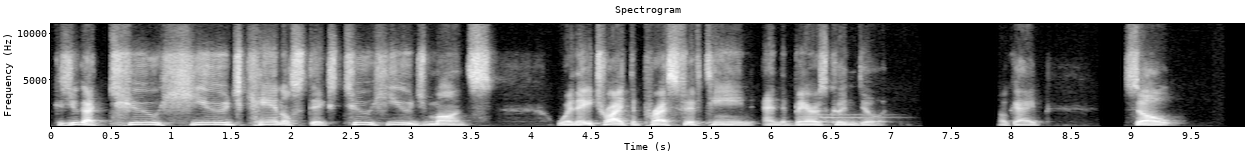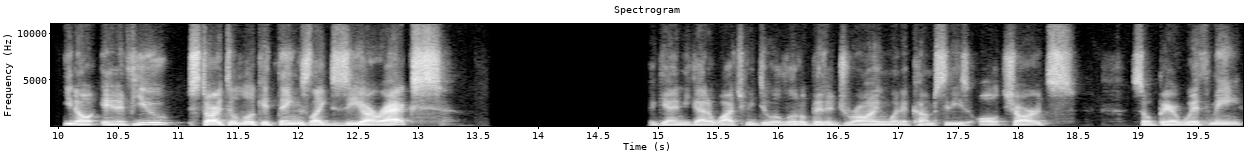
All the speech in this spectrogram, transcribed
because you got two huge candlesticks, two huge months where they tried to press 15 and the Bears couldn't do it. Okay. So you know, and if you start to look at things like ZRX, again, you got to watch me do a little bit of drawing when it comes to these alt charts. So bear with me.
